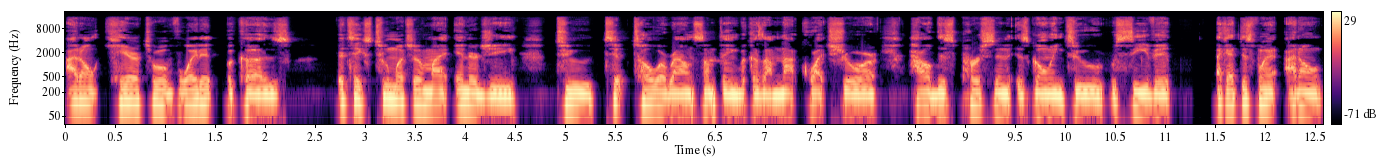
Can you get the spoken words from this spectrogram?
I don't care to avoid it because it takes too much of my energy to tiptoe around something because I'm not quite sure how this person is going to receive it. Like at this point, I don't,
